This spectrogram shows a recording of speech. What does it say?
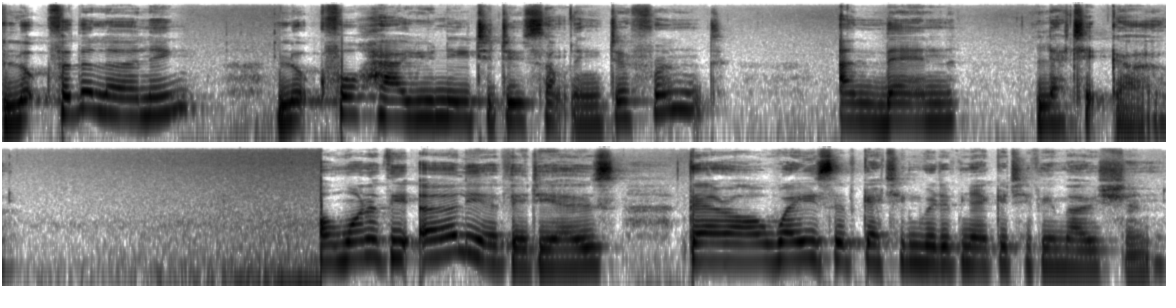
Look for the learning, look for how you need to do something different, and then let it go. On one of the earlier videos, there are ways of getting rid of negative emotion.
